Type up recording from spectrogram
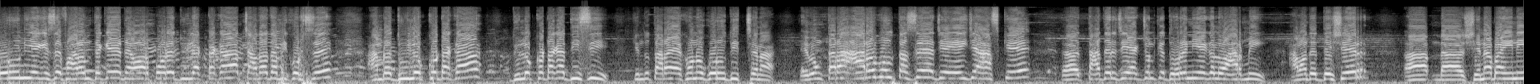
গরু নিয়ে গেছে ফার্ম থেকে নেওয়ার পরে দুই লাখ টাকা চাঁদা দাবি করছে। আমরা দুই লক্ষ টাকা দুই লক্ষ টাকা দিছি কিন্তু তারা এখনও গরু দিচ্ছে না। এবং তারা আরও বলতাছে যে এই যে আজকে তাদের যে একজনকে ধরে নিয়ে গেল আর্মি, আমাদের দেশের সেনাবাহিনী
